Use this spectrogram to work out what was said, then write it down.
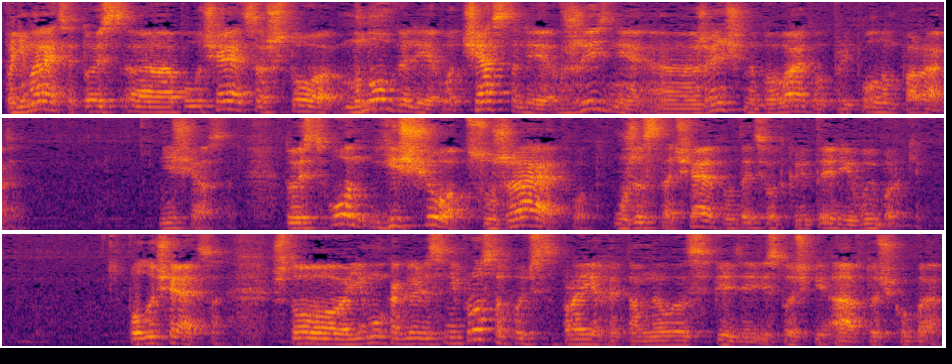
Понимаете, то есть э, получается, что много ли, вот часто ли в жизни э, женщина бывает вот при полном параде? Несчастно. То есть он еще сужает, вот, ужесточает вот эти вот критерии выборки. Получается, что ему, как говорится, не просто хочется проехать там на велосипеде из точки А в точку Б,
